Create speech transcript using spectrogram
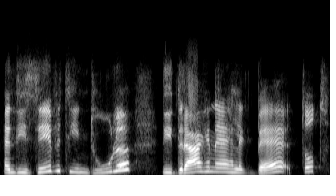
En die 17 doelen die dragen eigenlijk bij tot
